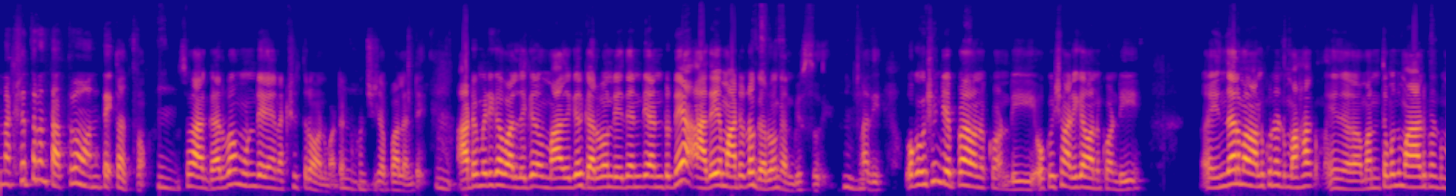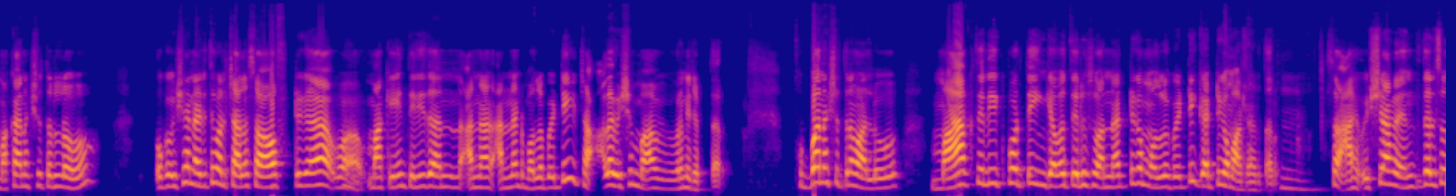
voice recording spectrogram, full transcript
నక్షత్రం తత్వం అంతే తత్వం. సో ఆ గర్వం ఉండే నక్షత్రం అనమాట. కొంచెం చెప్పాలంటే Hmm. ఆటోమేటిక్గా వాళ్ళ దగ్గర మా దగ్గర గర్వం లేదండి అంటూనే అదే మాటలో గర్వం కనిపిస్తుంది. అది ఒక విషయం చెప్పామనుకోండి ఒక విషయం అడిగామనుకోండి ఇందాక మనం అనుకున్నట్టు మహా మన ఇంతకుముందు మాట్లాడుకున్నట్టు మకా నక్షత్రంలో ఒక విషయాన్ని అడిగితే వాళ్ళు చాలా సాఫ్ట్గా వా- Hmm. మాకేం తెలియదు అన్న అన్నట్టు మొదలుపెట్టి చాలా విషయం బాగా వివరంగా చెప్తారు పుబ్బా నక్షత్రం వాళ్ళు మాకు తెలియకపోతే ఇంకెవరు తెలుసు అన్నట్టుగా మొదలుపెట్టి గట్టిగా మాట్లాడతారు. సో ఆ విషయం అక్కడ ఎంత తెలుసో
